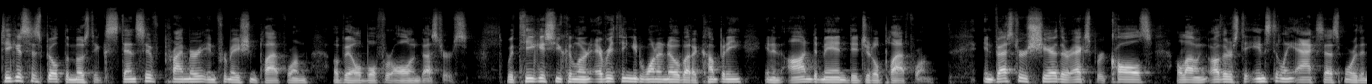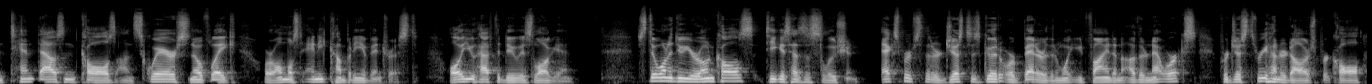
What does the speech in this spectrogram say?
Tegus has built the most extensive primary information platform available for all investors. With Tegus, you can learn everything you'd want to know about a company in an on demand digital platform. Investors share their expert calls, allowing others to instantly access more than 10,000 calls on Square, Snowflake, or almost any company of interest. All you have to do is log in. Still want to do your own calls? Tegus has a solution. Experts that are just as good or better than what you'd find on other networks for just $300 per call,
